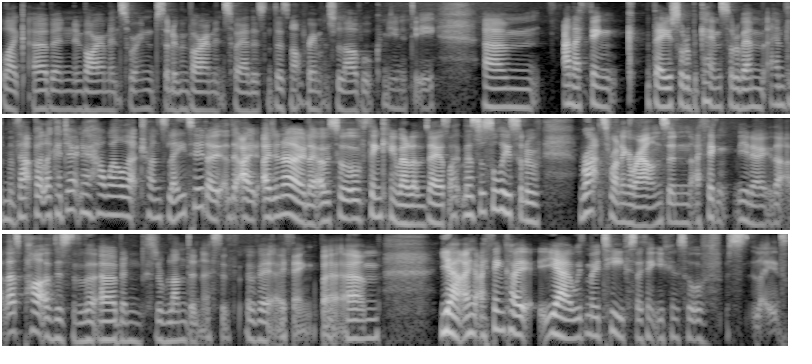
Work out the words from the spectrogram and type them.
like urban environments or in sort of environments where there's there's not very much love or community. Um, and I think they sort of became sort of em- emblem of that. But like, I don't know how well that translated. I, I, I don't know. Like, I was sort of thinking about it the other day. I was like, there's just all these sort of rats running around, and I think you know that that's part of this the urban sort of Londonness of, of it. I think, but um, yeah I, I think i yeah with motifs i think you can sort of it's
